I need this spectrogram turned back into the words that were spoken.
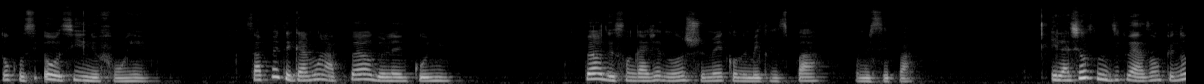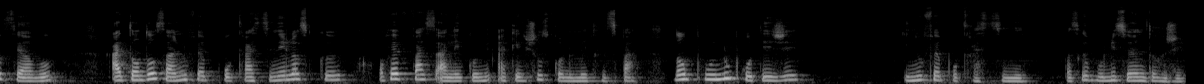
Donc aussi, eux aussi, ils ne font rien. Ça peut être également la peur de l'inconnu. Peur de s'engager dans un chemin qu'on ne maîtrise pas, on ne sait pas. Et la science nous dit par exemple que notre cerveau a tendance à nous faire procrastiner lorsque on fait face à l'inconnu, à quelque chose qu'on ne maîtrise pas. Donc pour nous protéger, il nous fait procrastiner parce que pour lui c'est un danger.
